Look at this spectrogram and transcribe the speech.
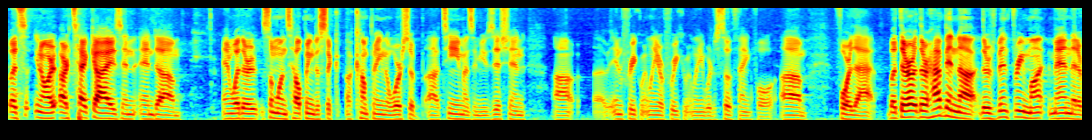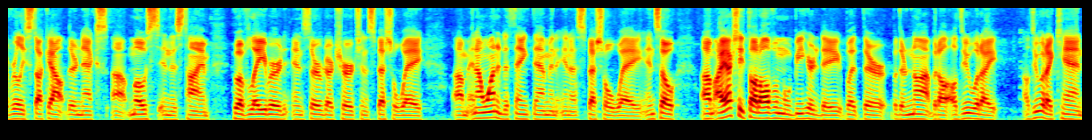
but you know, our, our, tech guys and and um, and whether someone's helping just accompanying the worship uh, team as a musician, uh, uh, infrequently or frequently, we're just so thankful um, for that. But there are, there have been uh, there's been three men that have really stuck out their necks most in this time, who have labored and served our church in a special way. Um, and I wanted to thank them in, in a special way. And so um, I actually thought all of them would be here today, but they're but they're not. But I'll, I'll do what I I'll do what I can.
